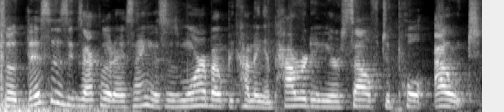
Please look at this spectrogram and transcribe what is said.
So this is exactly what I was saying. This is more about becoming empowered in yourself to pull out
